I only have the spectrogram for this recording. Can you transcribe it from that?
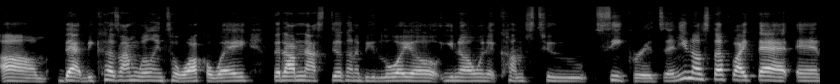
um, that because I'm willing to walk away, that I'm not still going to be loyal, you know, when it comes to secrets and, you know, stuff like that. And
